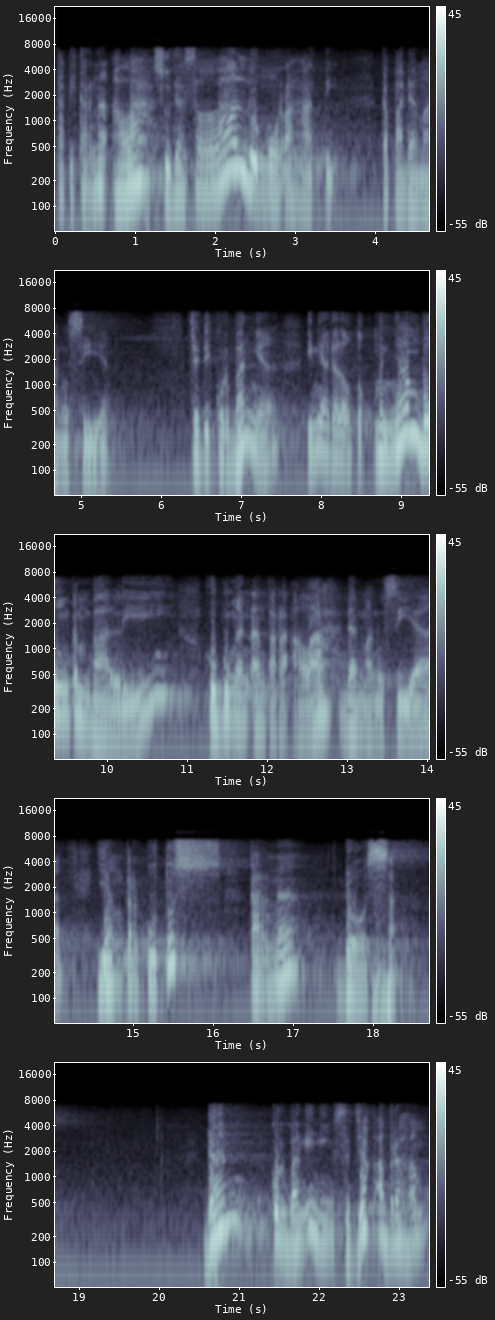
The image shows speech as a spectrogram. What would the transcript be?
tapi karena Allah sudah selalu murah hati kepada manusia. Jadi kurbannya ini adalah untuk menyambung kembali hubungan antara Allah dan manusia yang terputus karena dosa. Dan korban ini sejak Abraham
